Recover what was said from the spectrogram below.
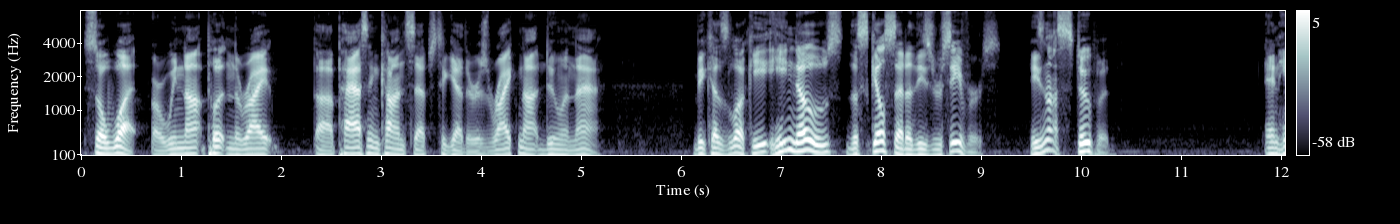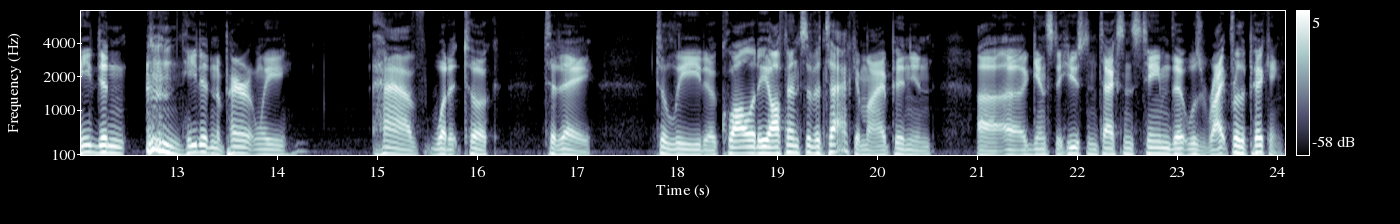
So what? Are we not putting the right uh, passing concepts together? Is Reich not doing that? Because look, he, he knows the skill set of these receivers. He's not stupid. And he didn't he didn't apparently have what it took today to lead a quality offensive attack, in my opinion uh, against a Houston Texans team that was ripe for the picking.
